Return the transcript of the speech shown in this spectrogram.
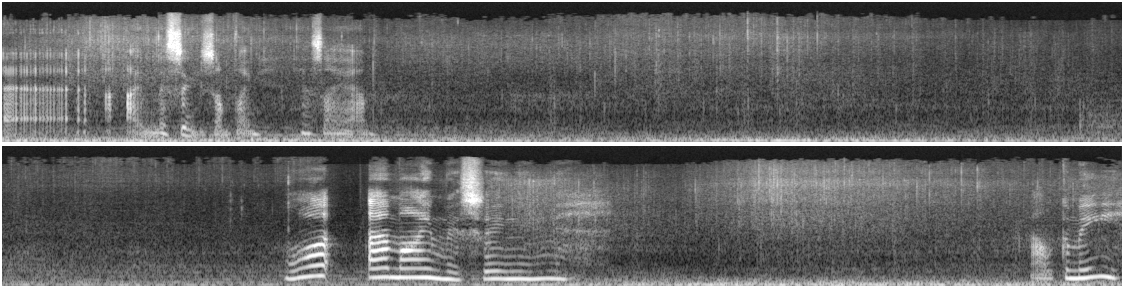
Uh, I'm missing something. Yes, I am. What am I missing? Alchemy?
